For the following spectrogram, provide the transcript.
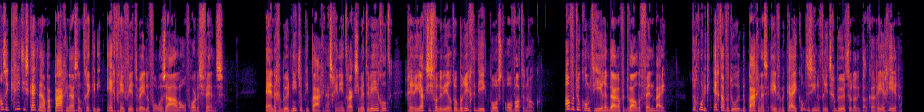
Als ik kritisch kijk naar een paar pagina's, dan trekken die echt geen virtuele volle zalen of hordes fans. En er gebeurt niets op die pagina's, geen interactie met de wereld, geen reacties van de wereld op berichten die ik post of wat dan ook. Af en toe komt hier en daar een verdwaalde fan bij. Toch moet ik echt af en toe de pagina's even bekijken om te zien of er iets gebeurt, zodat ik dan kan reageren.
